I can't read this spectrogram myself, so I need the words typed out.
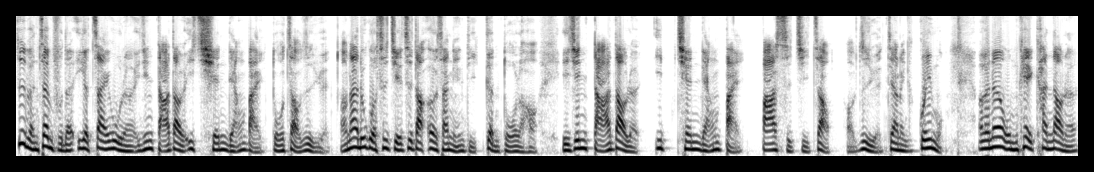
日本政府的一个债务呢，已经达到了一千两百多兆日元哦。那如果是截至到二三年底，更多了哈，已经达到了一千两百八十几兆哦。日元这样的一个规模，而呢，我们可以看到呢，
